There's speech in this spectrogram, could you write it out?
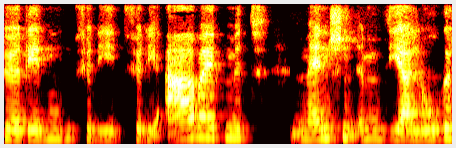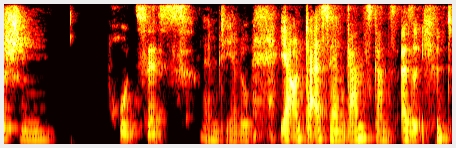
für, den, für, die, für die Arbeit mit Menschen im dialogischen Prozess. Im Dialog. Ja, und da ist ja ein ganz, ganz, also ich finde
